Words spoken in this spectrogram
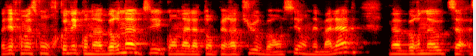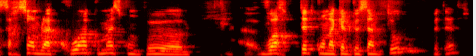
je dire comment est-ce qu'on reconnaît qu'on a un burn-out. Tu sais, quand on a la température, ben, on sait, on est malade. Mais un burn-out, ça, ressemble à quoi? Comment est-ce qu'on peut euh, voir peut-être qu'on a quelques symptômes, peut-être?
